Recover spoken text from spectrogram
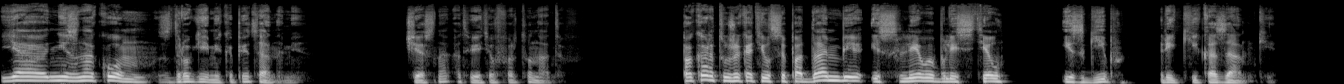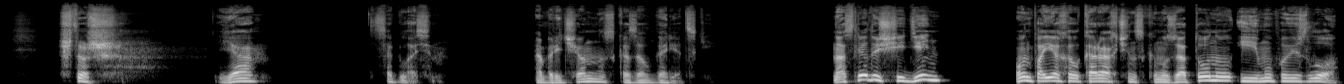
Я не знаком с другими капитанами, честно ответил Фортунатов. Покарт уже катился по дамбе, и слева блестел изгиб реки Казанки. Что ж, я согласен, обреченно сказал Горецкий. На следующий день он поехал к Арахчинскому затону, и ему повезло.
